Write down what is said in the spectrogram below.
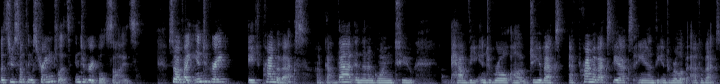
Let's do something strange. Let's integrate both sides. So if I integrate h prime of x, I've got that, and then I'm going to have the integral of g of x f prime of x dx and the integral of f of x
